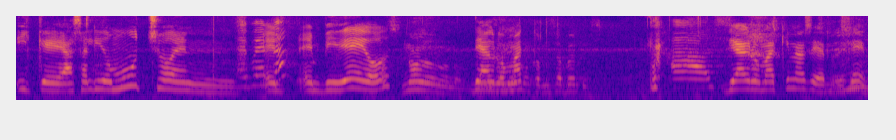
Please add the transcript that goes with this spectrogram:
y que ha salido mucho en, ¿Es verdad? en, en videos No, no, no, no. De camisas verdes. Ah, de agromáquinas RG.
